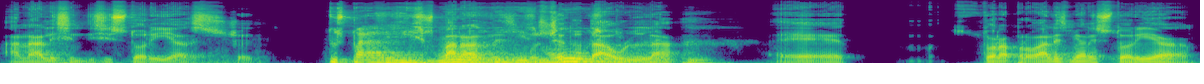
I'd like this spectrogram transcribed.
ανάλυση της ιστορίας και Τους παραλληλισμούς. τους παραλληλισμούς και του λυσμούς. ταούλα, ε, το να προβάλλεις μια ιστορία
